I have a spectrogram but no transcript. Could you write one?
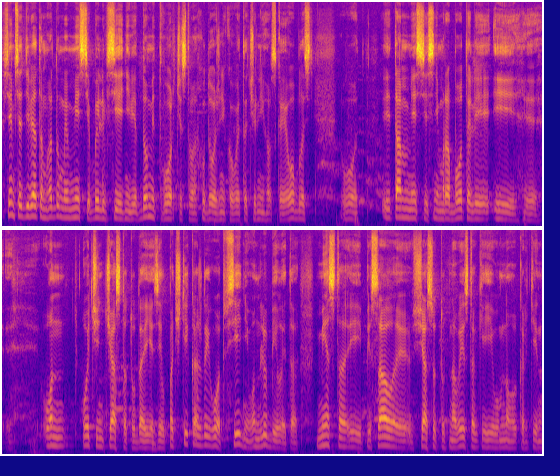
в 79 году мы вместе были в Седневе, в Доме творчества художников, это Черниговская область. Вот. И там вместе с ним работали, и э, он очень часто туда ездил, почти каждый год в Сиднев. Он любил это место и писал. э, Сейчас вот тут на выставке его много картин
